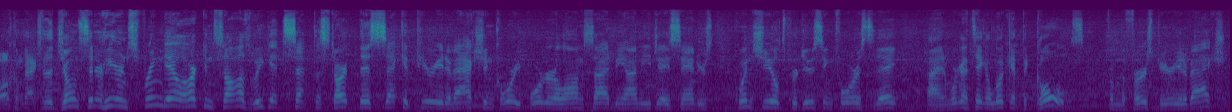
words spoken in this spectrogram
Welcome back to the Jones Center here in Springdale, Arkansas, as we get set to start this second period of action. Corey Porter alongside me. I'm EJ Sanders. Quinn Shields producing for us today, uh, and we're going to take a look at the goals from the first period of action.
